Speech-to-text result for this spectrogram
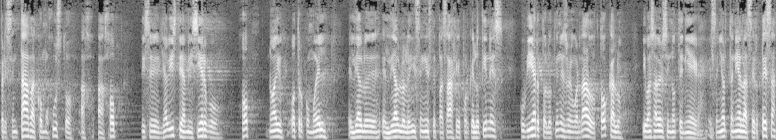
presentaba como justo a, Job, dice, ya viste a mi siervo Job, no hay otro como él. El diablo, el diablo le dice en este pasaje, porque lo tienes cubierto, lo tienes resguardado, tócalo y vas a ver si no te niega. El Señor tenía la certeza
